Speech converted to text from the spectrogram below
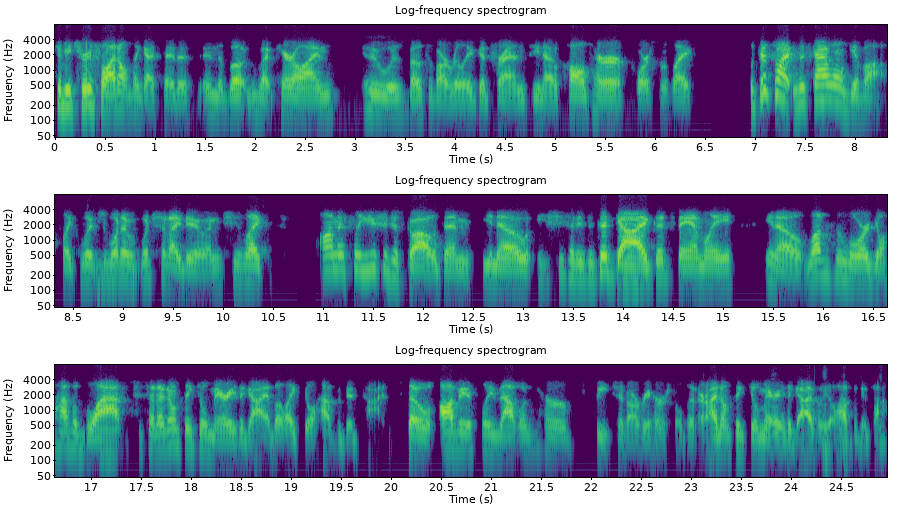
to be truthful i don't think i say this in the book but caroline who was both of our really good friends, you know, called her, of course, was like, look, this guy, this guy won't give up. Like, what, what, what should I do? And she's like, honestly, you should just go out with him. You know, she said, he's a good guy, good family, you know, loves the Lord. You'll have a blast. She said, I don't think you'll marry the guy, but like, you'll have a good time. So obviously that was her speech at our rehearsal dinner. I don't think you'll marry the guy, but you'll have a good time.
